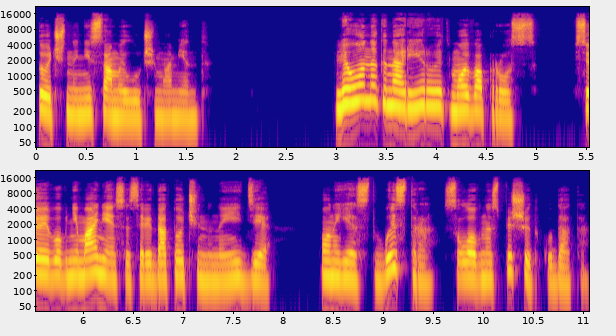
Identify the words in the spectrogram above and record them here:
точно не самый лучший момент. Леон игнорирует мой вопрос. Все его внимание сосредоточено на еде. Он ест быстро, словно спешит куда-то.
